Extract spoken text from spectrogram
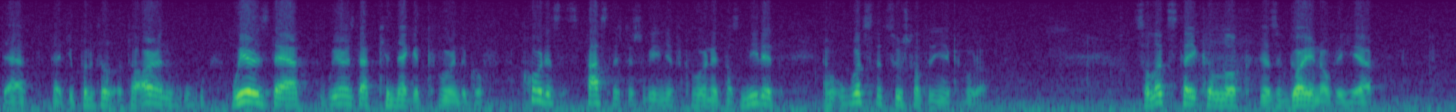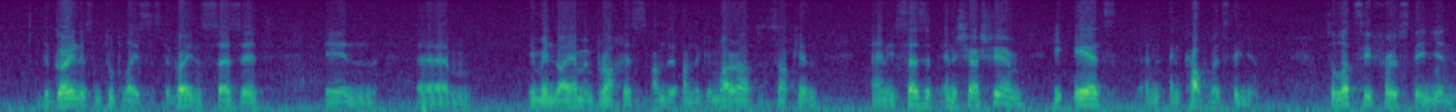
that that you put into to Aaron, where is that where is that connected kavur in the guf? Kavur it's pasnish there should be in kavur and it doesn't need it. And what's the zustand in your kavura? So let's take a look. There's a goyin over here. The goyin is in two places. The goyin says it in um, Imen Noyam and Brachis on the on the Gemara of Zokin, and he says it in Shashim. He adds and, and complements the Inyan. So let's see first the Inyan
